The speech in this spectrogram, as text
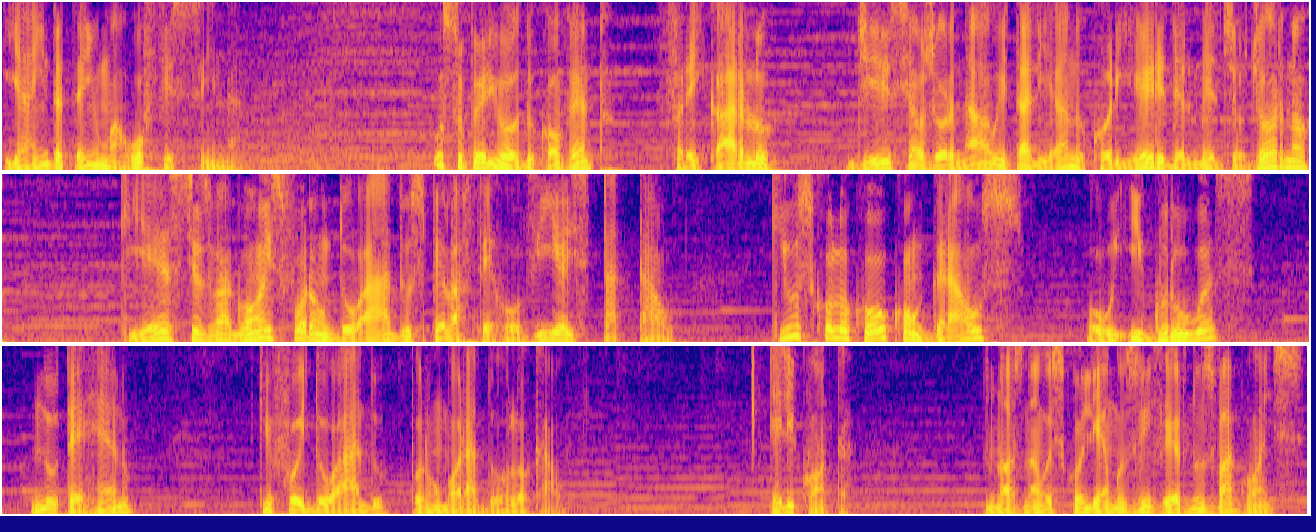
e ainda tem uma oficina. O superior do convento, Frei Carlo, disse ao jornal italiano Corriere del Mezzogiorno que estes vagões foram doados pela ferrovia estatal, que os colocou com graus ou igruas no terreno que foi doado por um morador local. Ele conta: Nós não escolhemos viver nos vagões.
